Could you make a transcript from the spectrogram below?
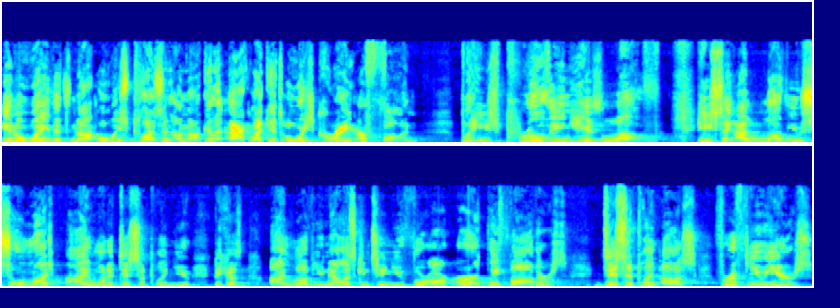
in a way that's not always pleasant. I'm not going to act like it's always great or fun, but He's proving His love. He's saying, I love you so much, I want to discipline you because I love you. Now let's continue. For our earthly fathers discipline us for a few years,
